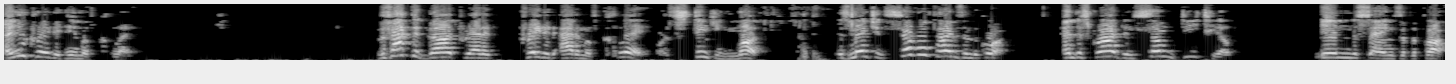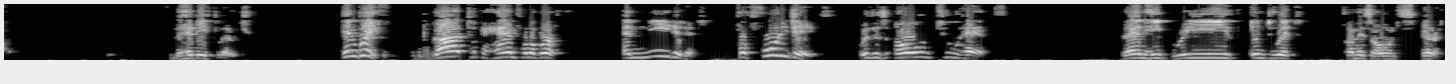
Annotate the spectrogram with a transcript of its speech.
and you created him of clay. The fact that God created, created Adam of clay, or stinking mud, is mentioned several times in the Quran and described in some detail in the sayings of the Prophet, the Hadith literature. In brief, God took a handful of earth and kneaded it for 40 days with his own two hands. Then he breathed into it from his own spirit.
